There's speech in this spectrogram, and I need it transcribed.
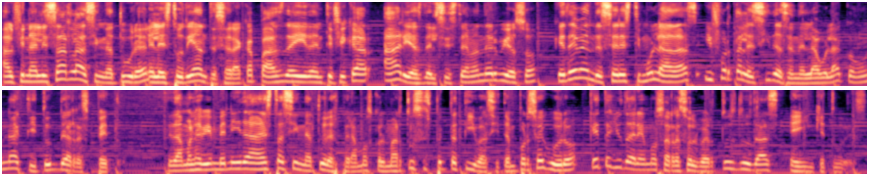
Al finalizar la asignatura, el estudiante será capaz de identificar áreas del sistema nervioso que deben de ser estimuladas y fortalecidas en el aula con una actitud de respeto. Te damos la bienvenida a esta asignatura, esperamos colmar tus expectativas y ten por seguro que te ayudaremos a resolver tus dudas e inquietudes.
